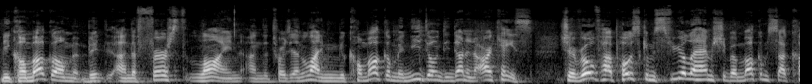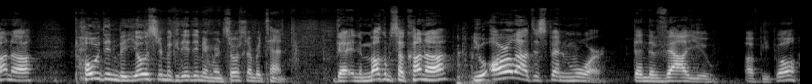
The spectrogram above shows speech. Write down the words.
Mikomakom, on the first line, on the towards the end of the line, Mikomakom benidon didon, in our case, Sherov haposkim sfir lahem shebamakom sakana podin beyoser mekadedim in source number 10. That in the makom sakana, you are allowed to spend more than the value of people.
